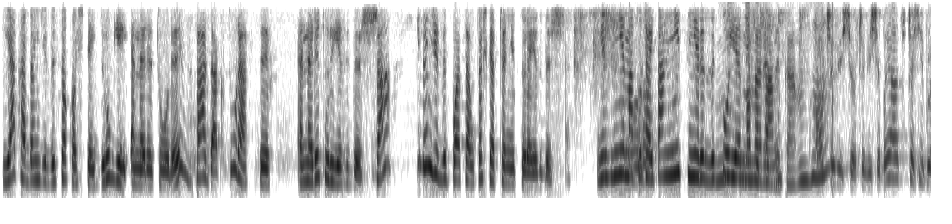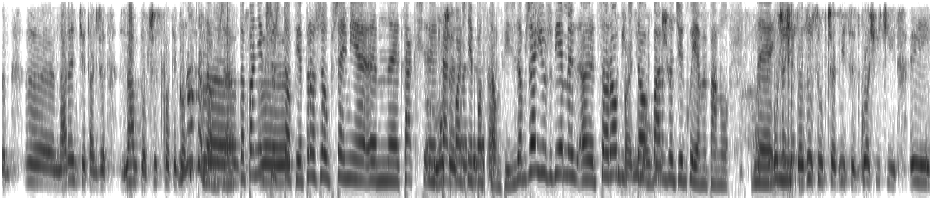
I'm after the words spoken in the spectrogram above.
jaka będzie wysokość tej drugiej emerytury, zbada, która z tych emerytur jest wyższa i będzie wypłacał to świadczenie, które jest wyższe. Więc nie ma No, tutaj, pan nic nie ryzykuje, Nie, nie może ma pan... ryzyka. Mhm. Oczywiście, oczywiście, bo ja wcześniej byłem e, na rencie, także znam to wszystko, tylko... No to dobrze. e, To panie e, Krzysztofie, proszę uprzejmie em, tak, e, Muszę- tak właśnie tak. postąpić. Dobrze? Już wiemy, e, co robić, Pani to Małgosiu. bardzo dziękujemy panu. E, Muszę I się do ZUS-u zgłosić i, i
